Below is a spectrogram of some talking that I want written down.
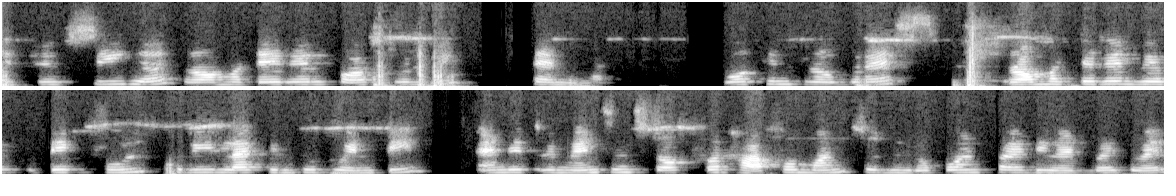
if you see here, raw material cost will be 10 lakh. Work in progress, raw material we have to take full 3 lakh into 20 and it remains in stock for half a month. So 0.5 divided by 12,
